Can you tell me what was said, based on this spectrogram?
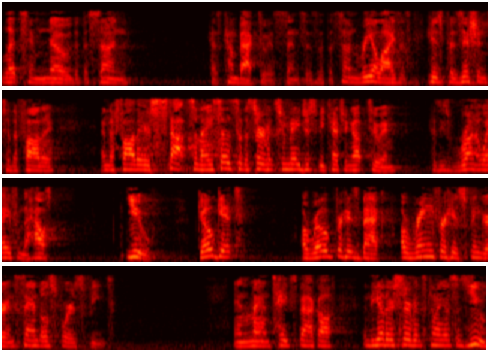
lets him know that the son has come back to his senses, that the son realizes his position to the father. And the father stops him and he says to the servants who may just be catching up to him, because he's run away from the house, You, go get a robe for his back, a ring for his finger, and sandals for his feet. And the man takes back off. And the other servants coming up says, You,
